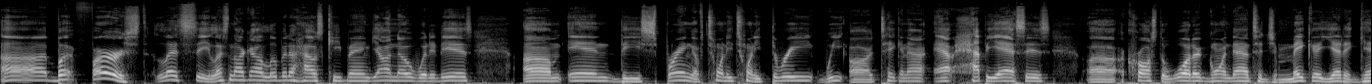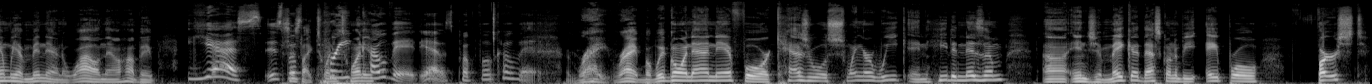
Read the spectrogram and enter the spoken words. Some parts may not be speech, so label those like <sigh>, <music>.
Uh but first, let's see. Let's knock out a little bit of housekeeping. Y'all know what it is. Um in the spring of 2023, we are taking our happy asses uh across the water going down to Jamaica yet again. We haven't been there in a while now, huh, babe? Yes, it's Since like 2020. pre-COVID. Yeah, it was before COVID. Right, right. But we're going down there for Casual Swinger Week and Hedonism uh, in Jamaica. That's going to be April 1st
